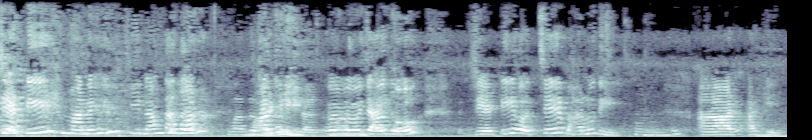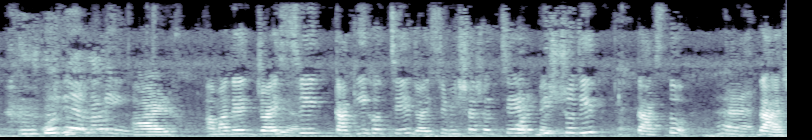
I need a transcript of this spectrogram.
জেটি মানে কি নাম তোমার? জেঠি ওই- ওই যাই হোক জেটি হচ্ছে ভানুদি। আর আর কি? আর আমাদের জয়শ্রী কাকি হচ্ছে জয়শ্রী বিশ্বাস হচ্ছে বিশ্বজিৎ দাস তো? দাস।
